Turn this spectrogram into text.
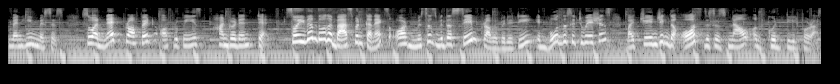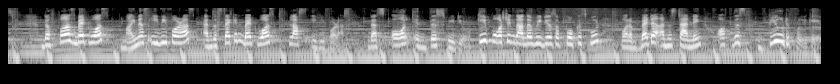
when he misses. So a net profit of rupees 110. So even though the batsman connects or misses with the same probability in both the situations, by changing the odds, this is now a good deal for us. The first bet was minus EV for us and the second bet was plus EV for us. That's all in this video. Keep watching the other videos of Poker School for a better understanding of this beautiful game.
